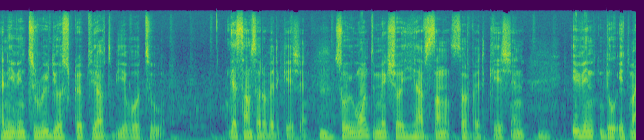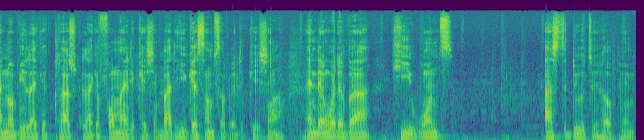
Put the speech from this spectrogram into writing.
And even to read your script, you have to be able to get some sort of education. Mm. So we want to make sure he has some sort of education, Mm. even though it might not be like a class, like a formal education, Mm. but you get some sort of education. Wow. And then whatever he wants us to do to help him,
